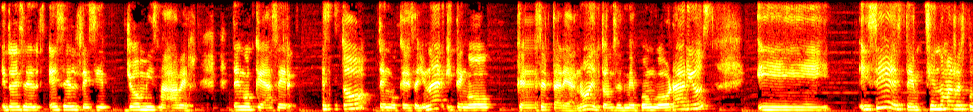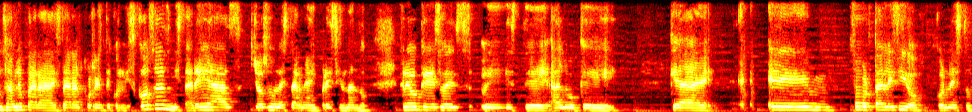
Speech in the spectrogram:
Entonces es el decir yo misma, a ver, tengo que hacer esto, tengo que desayunar y tengo que hacer tarea, ¿no? Entonces me pongo horarios y, y sí, este, siendo más responsable para estar al corriente con mis cosas, mis tareas, yo solo estarme ahí presionando. Creo que eso es este, algo que, que he fortalecido con esto.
